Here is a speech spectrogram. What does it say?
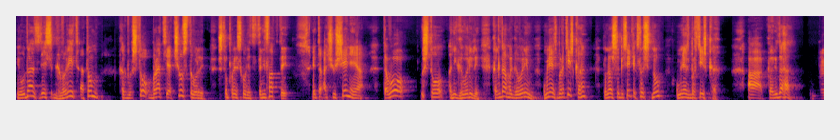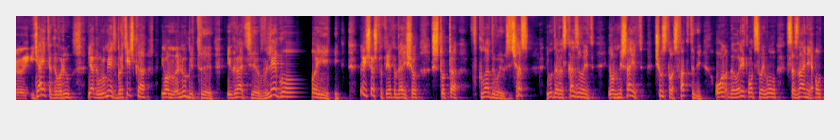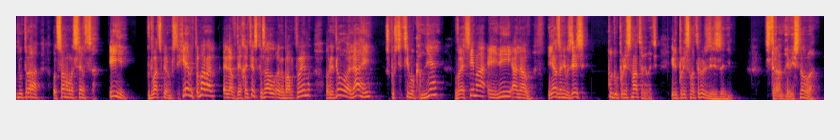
Иуда здесь говорит о том, как бы, что братья чувствовали, что происходит. Это не факты, это ощущение того, что они говорили. Когда мы говорим, у меня есть братишка, то наш собеседник слышит, ну, у меня есть братишка. А когда э, я это говорю, я говорю, у меня есть братишка, и он любит э, играть в Лего, и еще что-то, я туда еще что-то вкладываю. Сейчас Иуда рассказывает, и он мешает чувства с фактами. Он говорит от своего сознания, от нутра, от самого сердца. И в 21 стихе «Витамар элявдех» Отец сказал рабам твоим «Риду аляй, спустите его ко мне, васима эйни аляв». Я за ним здесь буду присматривать или присмотрю здесь за ним. Странная вещь снова.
